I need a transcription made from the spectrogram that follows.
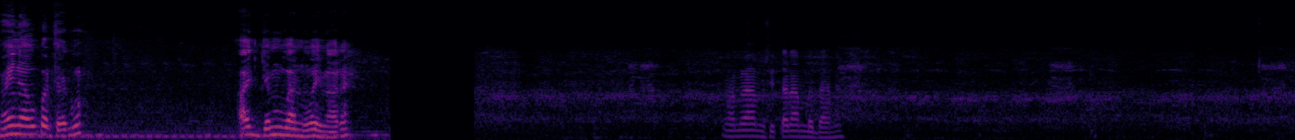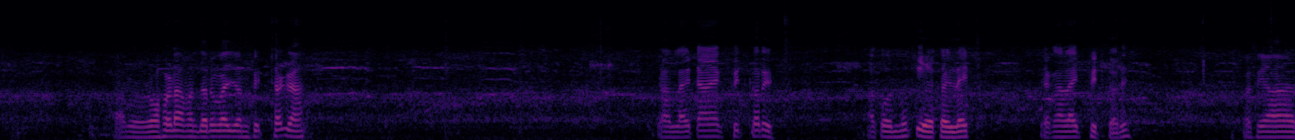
મહિના ઉપર થયું આજ જમવાનું હોય મારે. રામ રામ, સીતારામ બધાને. રોહડામાં દરવાજો ફિટ થયા લાઇટ આ એક ફિટ કરી. આ કોઈ મૂકી એક લાઈટ એક લાઈટ ફિટ કરી. પછી આ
